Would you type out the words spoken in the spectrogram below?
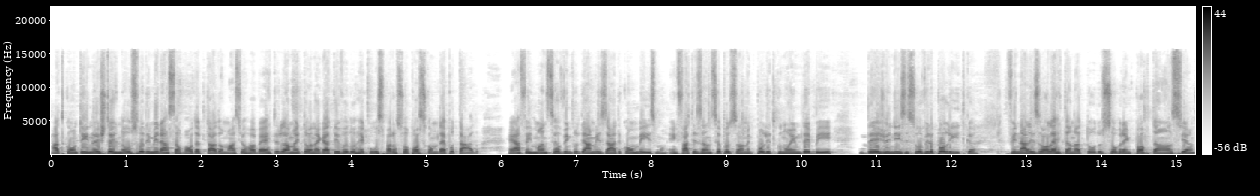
Ato contínuo externou sua admiração ao deputado Márcio Roberto e lamentou a negativa do recurso para sua posse como deputado, reafirmando seu vínculo de amizade com o mesmo, enfatizando seu posicionamento político no MDB desde o início de sua vida política. Finalizou alertando a todos sobre a importância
